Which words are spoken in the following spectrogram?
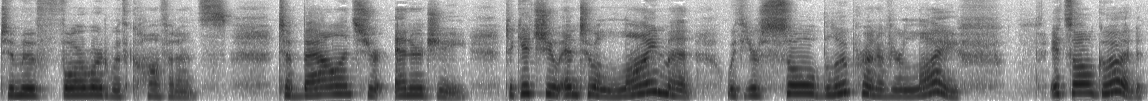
to move forward with confidence, to balance your energy, to get you into alignment with your soul blueprint of your life. It's all good.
